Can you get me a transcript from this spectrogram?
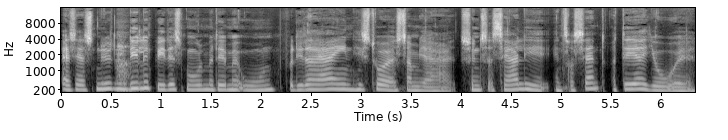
Altså, jeg snydte en lille bitte smule med det med ugen, fordi der er en historie, som jeg synes er særlig interessant, og det er jo øh,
